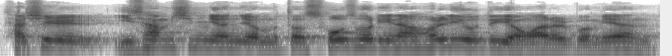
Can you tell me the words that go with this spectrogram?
사실 20, 30년 전부터 소설이나 헐리우드 영화를 보면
